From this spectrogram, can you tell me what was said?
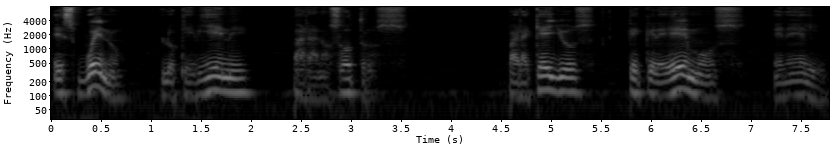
es bueno lo que viene para nosotros para aquellos que creemos en Él.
